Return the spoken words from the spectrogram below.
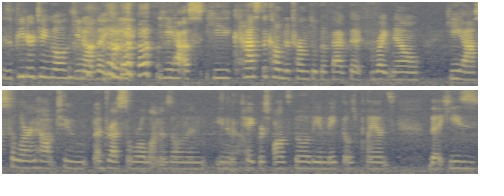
His Peter Tingle. You know that he he has he has to come to terms with the fact that right now he has to learn how to address the world on his own and you know Yeah. take responsibility and make those plans that he's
